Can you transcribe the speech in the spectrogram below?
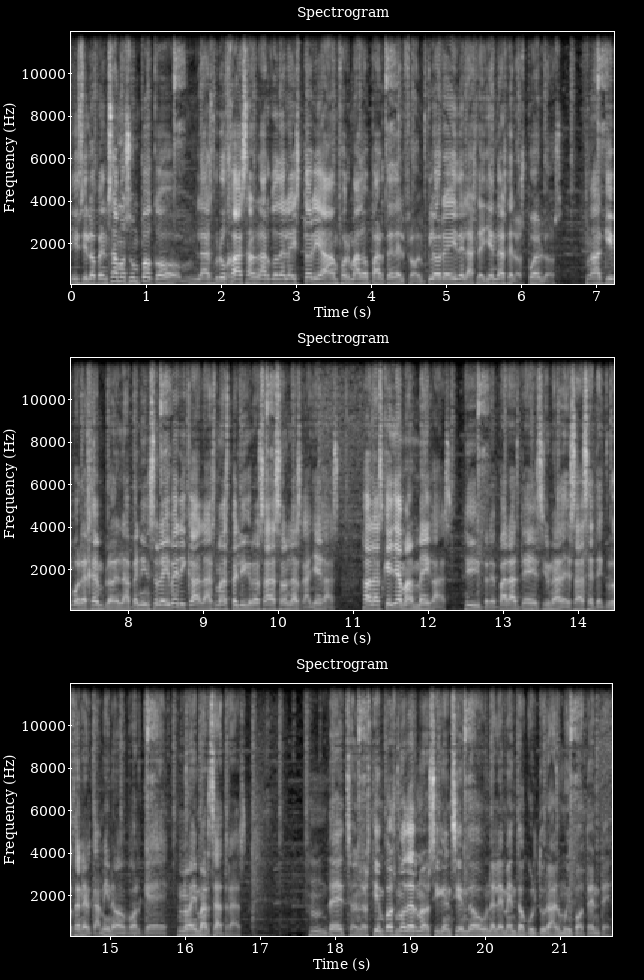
Y si lo pensamos un poco, las brujas a lo largo de la historia han formado parte del folclore y de las leyendas de los pueblos. Aquí, por ejemplo, en la península ibérica las más peligrosas son las gallegas, a las que llaman megas. Y prepárate si una de esas se te cruza en el camino, porque no hay marcha atrás. De hecho, en los tiempos modernos siguen siendo un elemento cultural muy potente.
